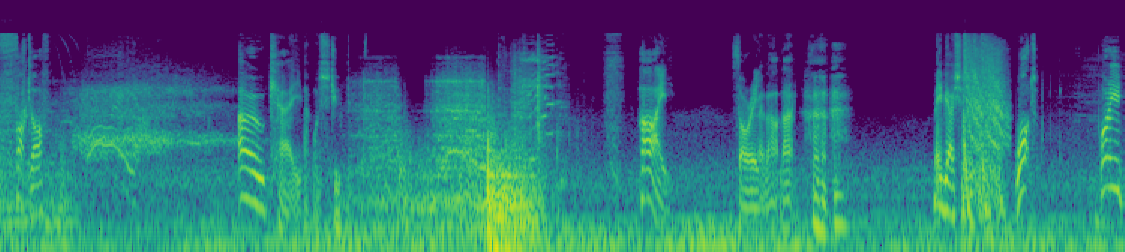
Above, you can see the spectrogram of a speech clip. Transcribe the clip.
Fuck off. Okay. That was stupid. Hi. Sorry about that. Maybe I should just... What? What are you...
